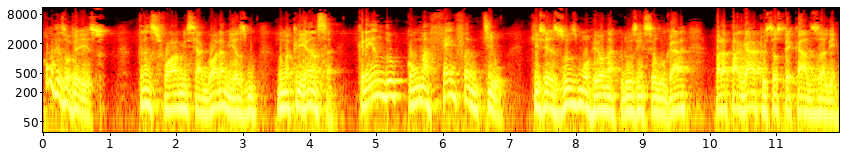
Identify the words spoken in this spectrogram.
Como resolver isso? Transforme-se agora mesmo numa criança, crendo com uma fé infantil que Jesus morreu na cruz em seu lugar para pagar por seus pecados ali.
